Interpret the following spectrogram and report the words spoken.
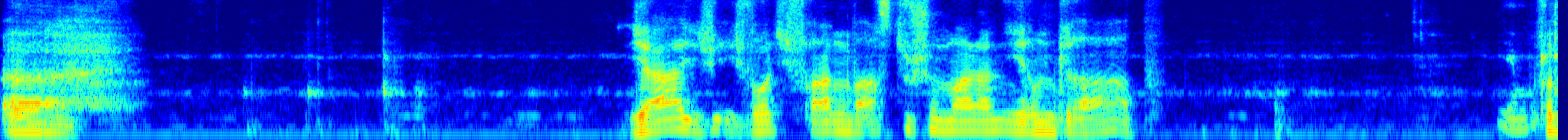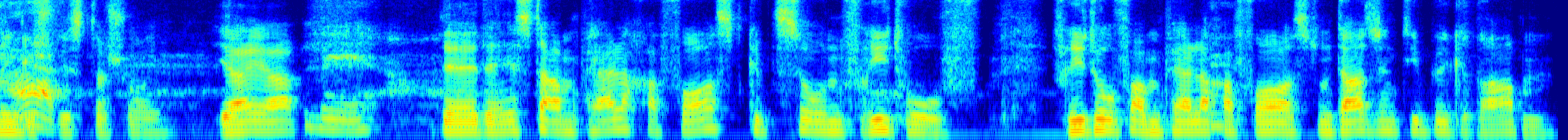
Äh, ja, ich, ich wollte dich fragen, warst du schon mal an ihrem Grab ihrem von den Grab? Geschwister Scholl? Ja, ja, Nee. Der, der ist da am Perlacher Forst, gibt es so einen Friedhof. Friedhof am Perlacher Forst und da sind die begraben.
